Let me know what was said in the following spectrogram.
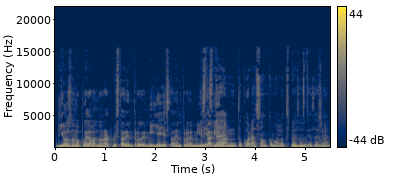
Dios no me puede abandonar porque está dentro de mí y ella está dentro de mí, Y está, está viva. en tu corazón, como lo expresaste hace rato.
